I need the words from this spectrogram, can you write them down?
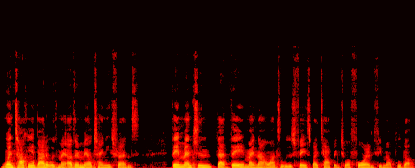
When talking about it with my other male Chinese friends, they mentioned that they might not want to lose face by tapping to a foreign female blue belt.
